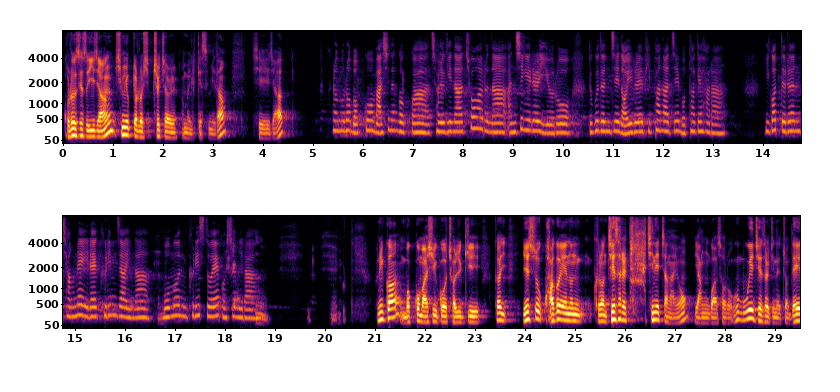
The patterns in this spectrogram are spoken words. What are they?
고로새서 2장 16절로 17절 한번 읽겠습니다. 시작. 그러므로 먹고 마시는 것과 절기나 초하루나 안식일을 이유로 누구든지 너희를 비판하지 못하게 하라. 이것들은 장래일의 그림자이나 몸은 그리스도의 것이니라. 음. 예. 그러니까 먹고 마시고 절기 그러니까 예수 과거에는 그런 제사를 다 지냈잖아요. 양과 서로. 왜 제사를 지냈죠? 내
